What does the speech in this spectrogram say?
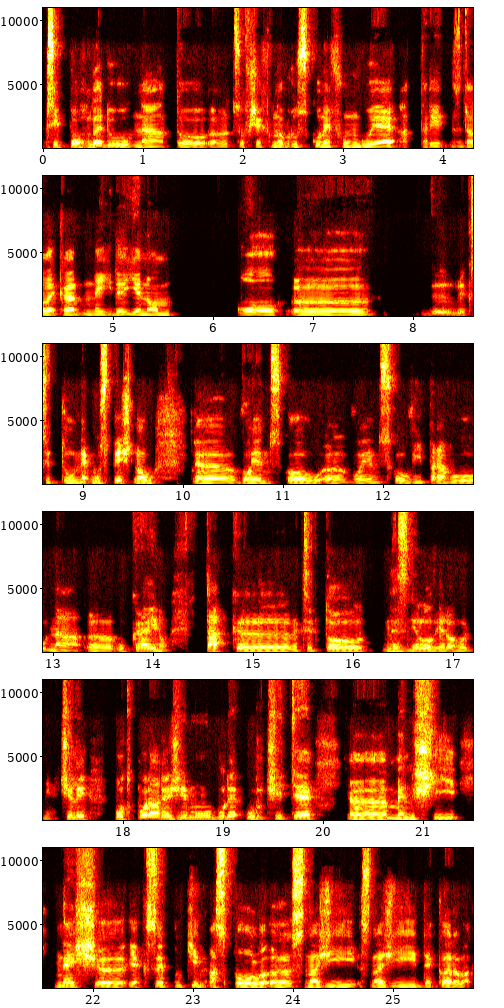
při pohledu na to, co všechno v Rusku nefunguje a tady zdaleka nejde jenom o jak si tu neúspěšnou eh, vojenskou, eh, vojenskou výpravu na eh, Ukrajinu, tak jak si to neznělo věrohodně. Čili podpora režimu bude určitě menší, než jak se Putin a spol snaží, snaží deklarovat.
